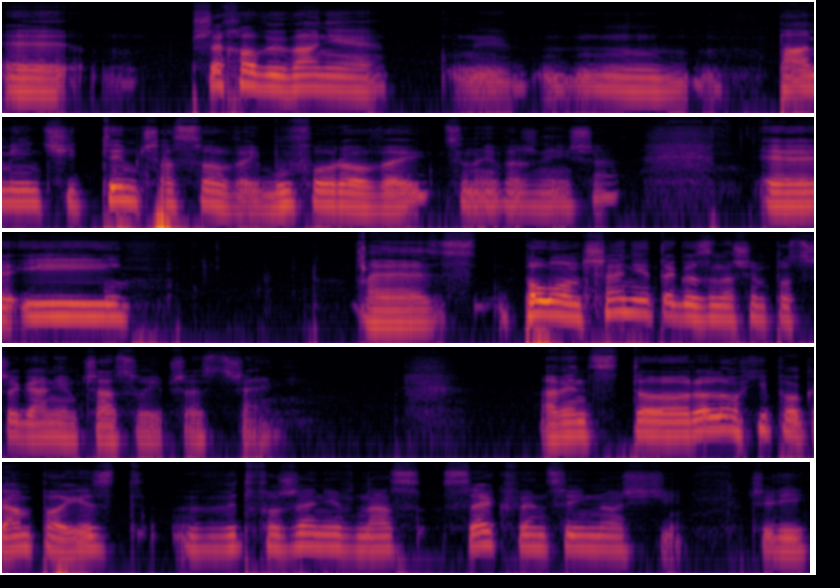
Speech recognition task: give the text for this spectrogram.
e, przechowywanie pamięci tymczasowej, buforowej, co najważniejsze, e, i e, połączenie tego z naszym postrzeganiem czasu i przestrzeni. A więc to rolą hipokampa jest wytworzenie w nas sekwencyjności, czyli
